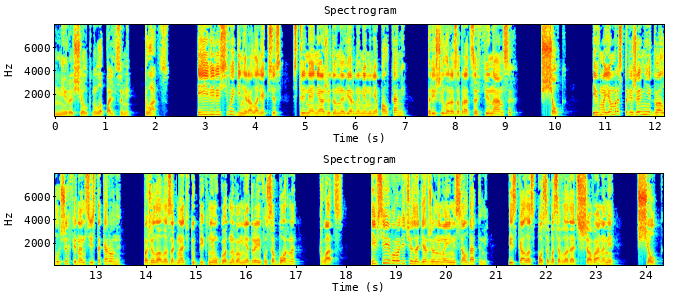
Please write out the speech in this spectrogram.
Мира щелкнула пальцами. Клац! И явились вы, генерал Алексис, с тремя неожиданно верными мне полками. Решила разобраться в финансах. Щелк. И в моем распоряжении два лучших финансиста короны. Пожелала загнать в тупик неугодного мне Дрейфуса Борна. Клац. И все его родичи задержаны моими солдатами. Искала способа совладать с шаванами. Щелк.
